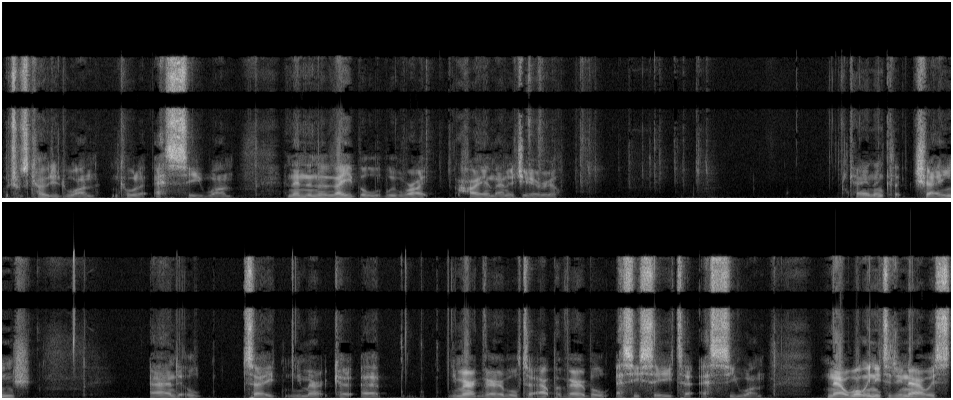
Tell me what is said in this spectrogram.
which was coded 1, and call it SC1. And then in the label we'll write higher managerial. Okay, and then click change, and it'll say numeric uh, numeric variable to output variable SEC to SC1. Now what we need to do now is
